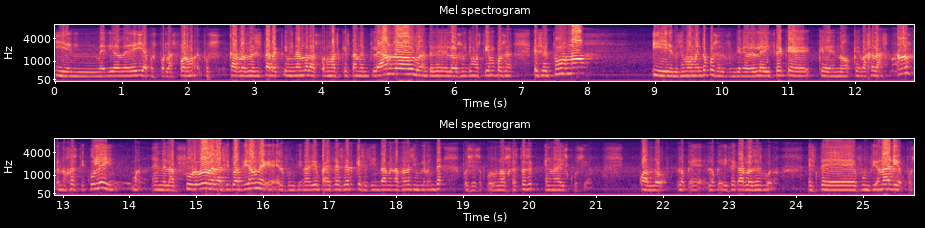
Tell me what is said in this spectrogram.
y en medio de ella pues por las formas pues Carlos les está recriminando las formas que están empleando durante los últimos tiempos ese turno y en ese momento pues el funcionario le dice que, no que baje las manos que no gesticule y bueno en el absurdo de la situación de que el funcionario parece ser que se sienta amenazado simplemente pues eso por unos gestos en una discusión. Cuando lo que lo que dice Carlos es bueno este funcionario pues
